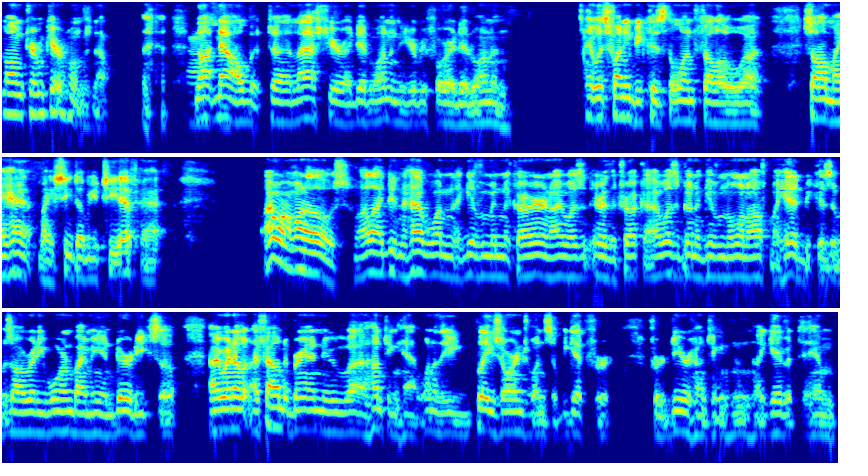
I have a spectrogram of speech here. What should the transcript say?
long-term care homes now. Not now, but uh, last year I did one, and the year before I did one, and it was funny because the one fellow uh, saw my hat, my CWTF hat. I want one of those. Well, I didn't have one to give him in the car, and I wasn't or the truck. I wasn't going to give him the one off my head because it was already worn by me and dirty. So I went out. I found a brand new uh, hunting hat, one of the blaze orange ones that we get for for deer hunting, and I gave it to him.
